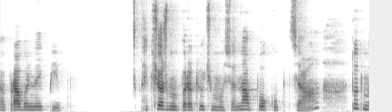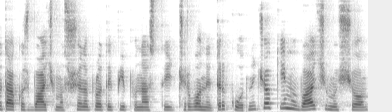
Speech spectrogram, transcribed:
е, правильний ПІП. Якщо ж ми переключимося на покупця, тут ми також бачимо, що напроти ПІП у нас стоїть червоний трикутничок, і ми бачимо, що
